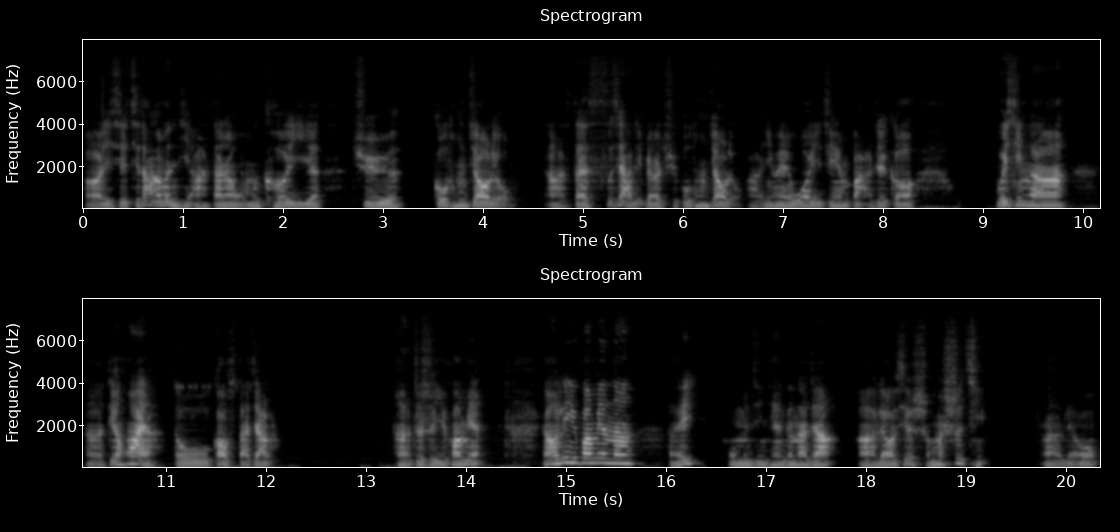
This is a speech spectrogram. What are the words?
呃一些其他的问题啊，当然我们可以去沟通交流啊，在私下里边去沟通交流啊，因为我已经把这个微信啊、呃电话呀都告诉大家了啊，这是一方面，然后另一方面呢，哎。我们今天跟大家啊聊些什么事情啊？聊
